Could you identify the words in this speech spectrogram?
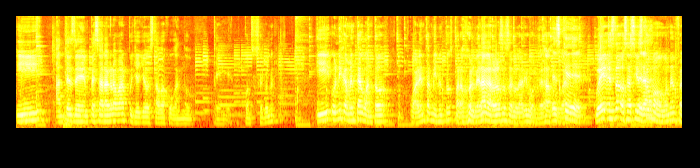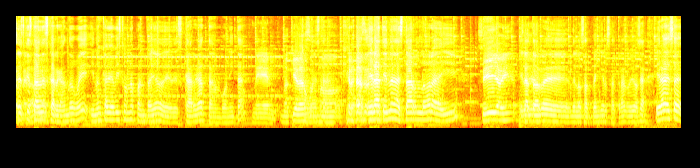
Y antes de empezar a grabar, pues Yayo estaba jugando eh, con su celular. Y únicamente aguantó 40 minutos para volver a agarrar su celular y volver a jugar. Es que. Güey, esto, o sea, sí es Era- como una enfermedad. Es que güey. descargando, güey. Y nunca había visto una pantalla de descarga tan bonita. Nel, no quieras, no quieras. Mira, tiene a Star Lord ahí. Sí, ya vi. Y la torre de los Avengers atrás, güey. O sea, era esa,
